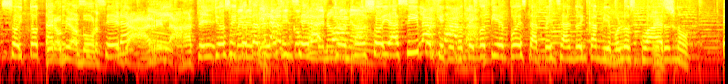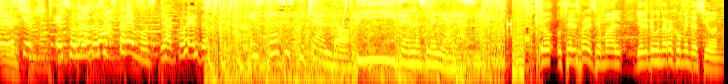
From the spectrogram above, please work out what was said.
soy totalmente sincera. relájate. Yo soy Pero totalmente sincera, yo no soy así porque yo no tengo tiempo de estar pensando en cambiemos los cuadros, Eso. no. Pero es que son los dos extremos, ¿de acuerdo? Estás escuchando Vibra en las mañanas. Yo, ¿Ustedes les parece mal? Yo le tengo una recomendación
